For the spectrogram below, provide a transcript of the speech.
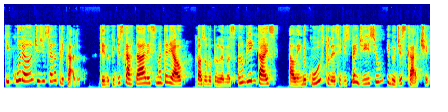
que cura antes de ser aplicado, tendo que descartar esse material, causando problemas ambientais, além do custo desse desperdício e do descarte.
